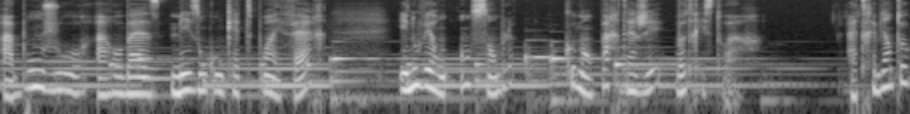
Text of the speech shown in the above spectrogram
à bonjour@maisonconquête.fr et nous verrons ensemble comment partager votre histoire. À très bientôt.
